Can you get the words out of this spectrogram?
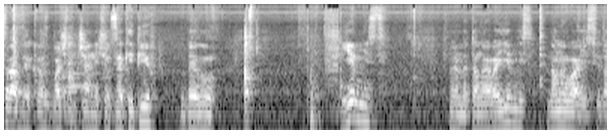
Зразу, як ви бачите, чайничок закипів, беру ємність. Моя металева ємність. Наливаю сюди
